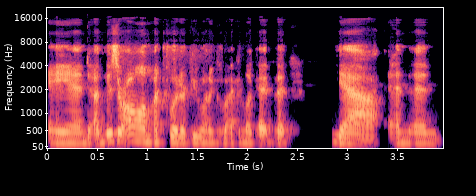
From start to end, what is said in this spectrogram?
and uh, these are all on my Twitter if you want to go back and look at it. But yeah, and then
